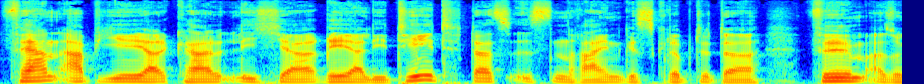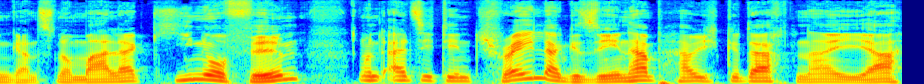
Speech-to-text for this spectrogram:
fernab patriarchalischer Realität. Das ist ein rein geskripteter Film, also ein ganz normaler Kinofilm. Und als ich den Trailer gesehen habe, habe ich gedacht, naja,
